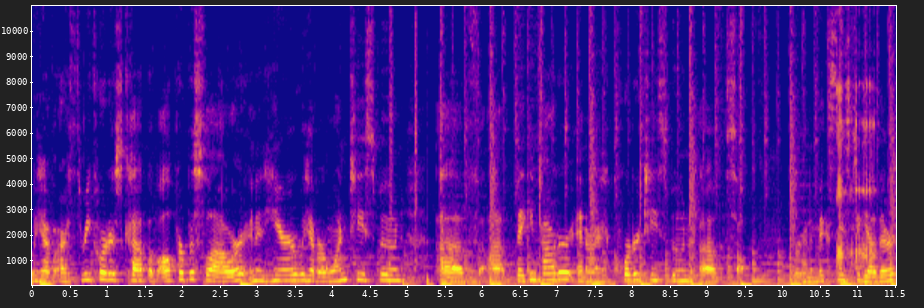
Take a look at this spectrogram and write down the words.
We have our three quarters cup of all-purpose flour, and in here we have our one teaspoon of uh, baking powder and our quarter teaspoon of salt. We're gonna mix these together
